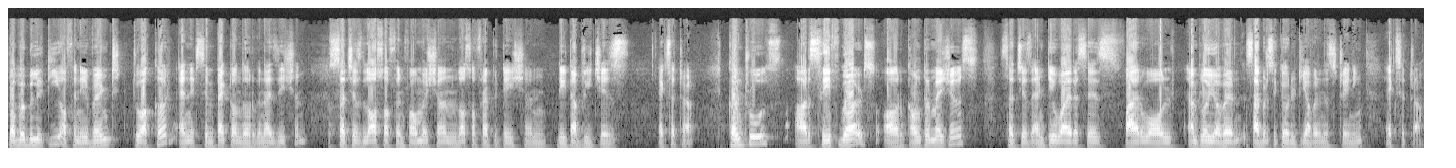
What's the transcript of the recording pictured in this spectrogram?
probability of an event to occur and its impact on the organization such as loss of information, loss of reputation, data breaches, etc. Controls are safeguards or countermeasures such as antiviruses, firewall, employee awareness, cybersecurity awareness training, etc.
